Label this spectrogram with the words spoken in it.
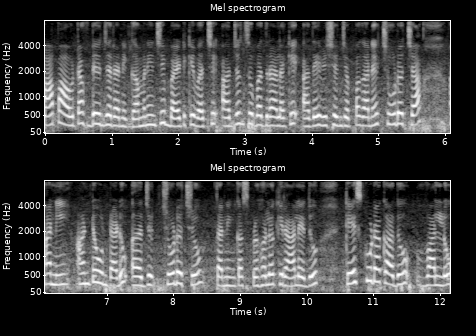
పాప అవుట్ ఆఫ్ డేంజర్ అని గమనించి బయటికి వచ్చి అర్జున్ సుభద్రాలకి అదే విషయం చెప్పగానే చూడొచ్చా అని అంటూ ఉంటాడు అర్జున్. చూడొచ్చు తను ఇంకా స్పృహలోకి రాలేదు. కేసు కూడా కాదు వాళ్ళు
